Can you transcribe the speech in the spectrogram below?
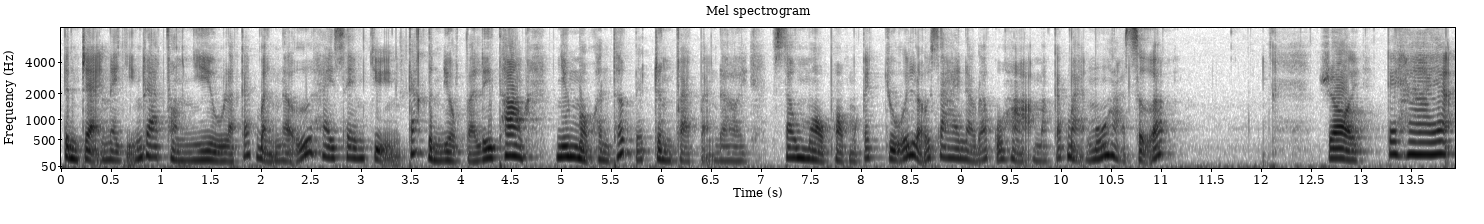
Tình trạng này diễn ra phần nhiều là các bạn nữ hay xem chuyện cắt tình dục và ly thân như một hình thức để trừng phạt bạn đời sau một hoặc một cái chuỗi lỗi sai nào đó của họ mà các bạn muốn họ sửa. Rồi, cái hai á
